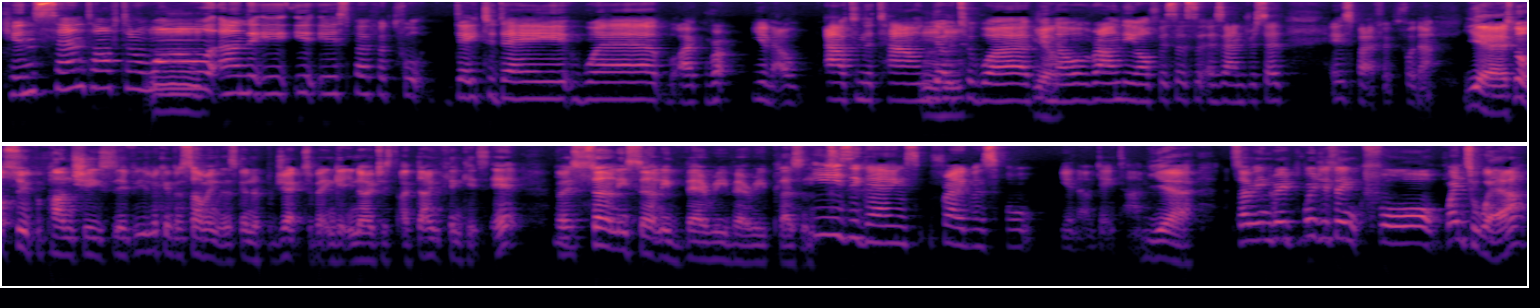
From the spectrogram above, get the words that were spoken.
skin scent after a while, and it, it is perfect for day to day where like you know out in the town, go Mhm. to work, Yeah. you know around the office as as Andrew said, it's perfect for that. Yeah, it's not super punchy. So if you're looking for something that's going to project a bit and get you noticed, I don't think it's it. But it's certainly, certainly very, very pleasant. Easygoing fragrance for you know daytime. Yeah. So Ingrid, what do you think for when to wear,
